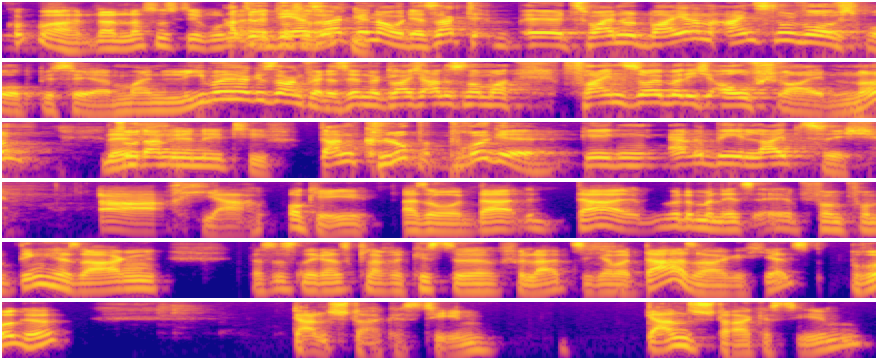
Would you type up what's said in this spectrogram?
guck mal, dann lass uns die Runde. Also der sagt genau, der sagt äh, 2-0 Bayern, 1-0 Wolfsburg bisher. Mein lieber Herr Gesangfan, das werden wir gleich alles nochmal fein säuberlich aufschreiben, ne? Definitiv. So, dann, dann Club Brügge gegen RB Leipzig. Ach ja, okay. Also da, da würde man jetzt äh, vom, vom Ding her sagen, das ist eine ganz klare Kiste für Leipzig. Aber da sage ich jetzt, Brügge, ganz starkes Team ganz starkes Team,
